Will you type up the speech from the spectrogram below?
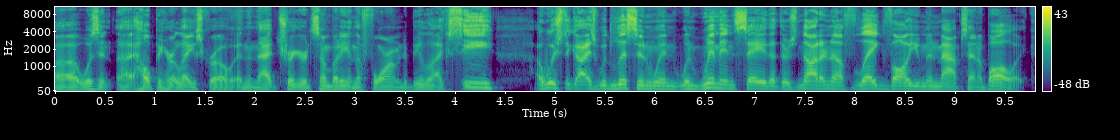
uh, wasn't uh, helping her legs grow, and then that triggered somebody in the forum to be like, "See." I wish the guys would listen when when women say that there's not enough leg volume in MAPS anabolic.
